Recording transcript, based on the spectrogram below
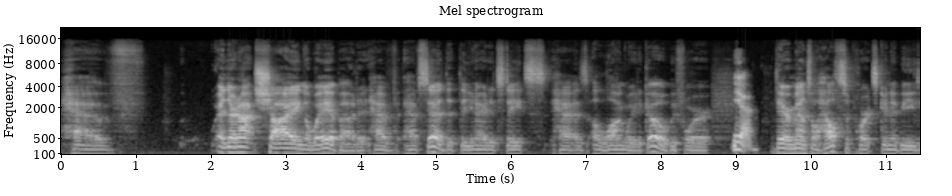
have and they're not shying away about it have have said that the United States has a long way to go before Yeah. their mental health support's going to be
